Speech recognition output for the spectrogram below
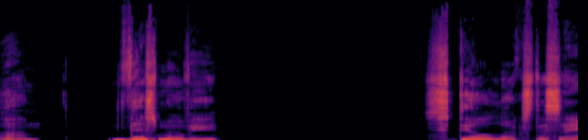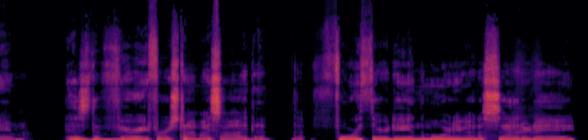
Um, this movie still looks the same as the very first time I saw it at that 4:30 in the morning on a Saturday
